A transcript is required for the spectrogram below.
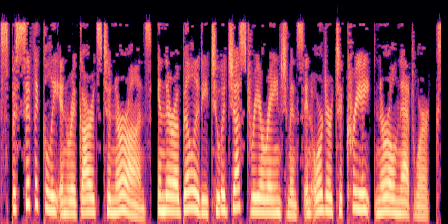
specifically in regards to neurons, in their ability to adjust rearrangements in order to create neural networks.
